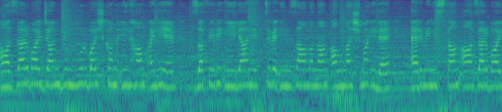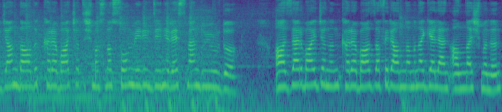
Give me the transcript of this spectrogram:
Azerbaycan Cumhurbaşkanı İlham Aliyev zaferi ilan etti ve imzalanan anlaşma ile Ermenistan-Azerbaycan Dağlık Karabağ çatışmasına son verildiğini resmen duyurdu. Azerbaycan'ın Karabağ zaferi anlamına gelen anlaşmanın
